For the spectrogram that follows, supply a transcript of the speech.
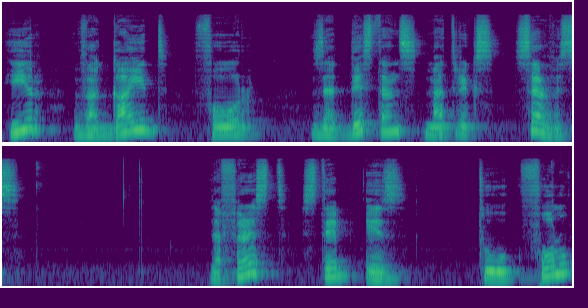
Here, the guide for the distance matrix service. The first step is to follow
